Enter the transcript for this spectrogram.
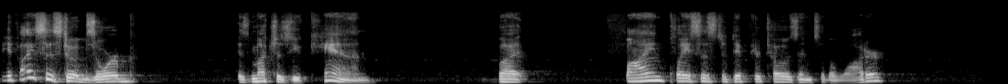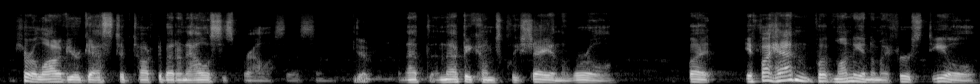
The advice is to absorb as much as you can, but find places to dip your toes into the water. I'm sure a lot of your guests have talked about analysis paralysis, and, yep. and that and that becomes cliche in the world. But if I hadn't put money into my first deal,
